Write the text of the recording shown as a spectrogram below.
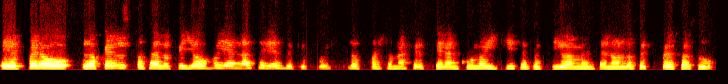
eh, pero lo que, o sea, lo que yo veía en la serie es de que pues los personajes que eran Kunoichis efectivamente no los expresa su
